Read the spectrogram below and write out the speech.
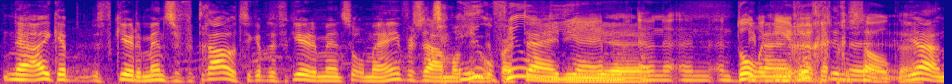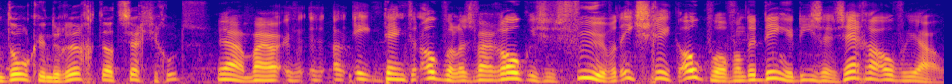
Nou, ik heb de verkeerde mensen vertrouwd. Ik heb de verkeerde mensen om me heen verzameld in de partij. die, die uh, een, een, een dolk in je rug hebt gestoken. ja, een dolk in de rug, dat zeg je goed. Ja, maar uh, ik denk dan ook wel eens, waar rook is, is vuur. Want ik schrik ook wel van de dingen die ze zeggen over jou.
